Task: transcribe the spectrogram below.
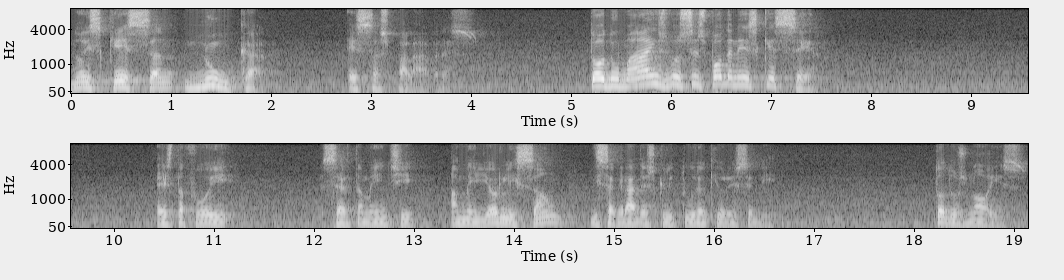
não esqueçam nunca essas palavras. Todo mais vocês podem esquecer. Esta foi certamente a melhor lição de Sagrada Escritura que eu recebi. Todos nós,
